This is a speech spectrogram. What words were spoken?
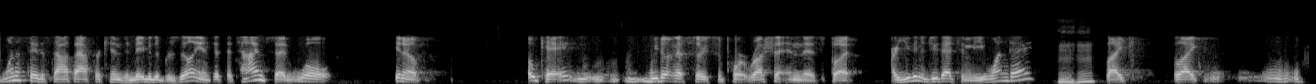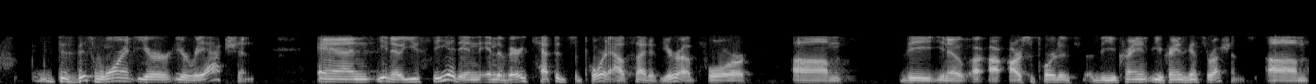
want to say the South Africans and maybe the Brazilians at the time said, well, you know, okay, we don't necessarily support Russia in this, but are you going to do that to me one day? Mm-hmm. Like like does this warrant your your reaction? And you know, you see it in in the very tepid support outside of Europe for um, the you know our, our support of the Ukraine Ukraine against the Russians. Um,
